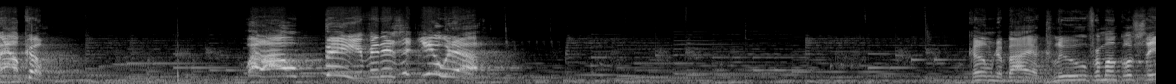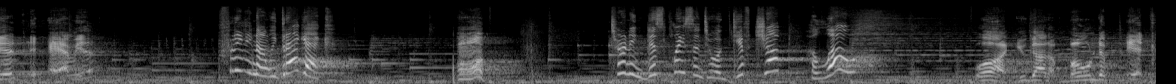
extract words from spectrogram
Welcome! Well, I'll be if it isn't you now! Come to buy a clue from Uncle Cid, have you? We dragek! Huh? Turning this place into a gift shop? Hello? What, you got a bone to pick?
